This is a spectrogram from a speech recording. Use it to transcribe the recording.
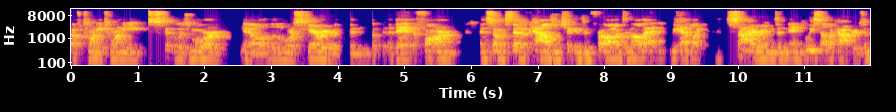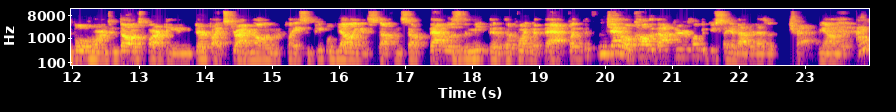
of 2020 was more, you know, a little more scarier than a day at the farm. And so instead of cows and chickens and frogs and all that, we have like sirens and, and police helicopters and bullhorns and dogs barking and dirt bikes driving all over the place and people yelling and stuff. And so that was the the, the point with that. But, in general, call the doctor. What would you say about it as a track beyond it? I,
